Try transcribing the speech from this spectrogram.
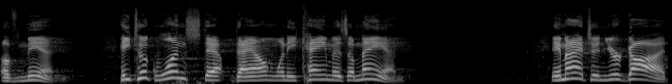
of men. He took one step down when he came as a man. Imagine you're God,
